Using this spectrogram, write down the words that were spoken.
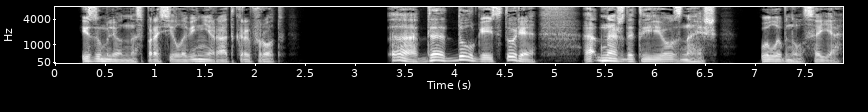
— изумленно спросила Венера, открыв рот. «А, да, долгая история. Однажды ты ее узнаешь», — улыбнулся я.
